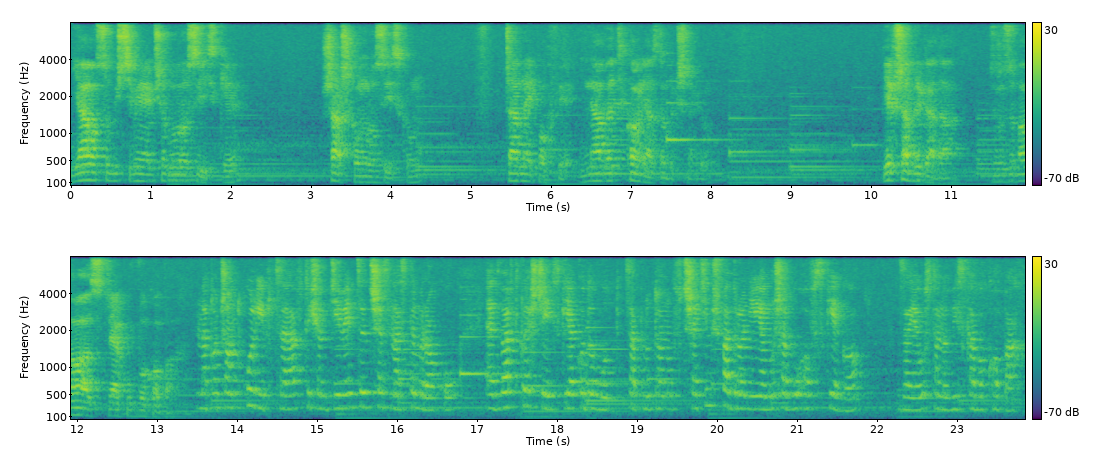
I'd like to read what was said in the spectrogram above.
Ja osobiście miałem siodło rosyjskie, szaszką rosyjską, czarnej pochwie i nawet konia zdobycznego. Pierwsza brygada zluzowała Austriaków w okopach. Na początku lipca w 1916 roku Edward Kleszczyński jako dowódca plutonu w trzecim szwadronie Janusza Głuchowskiego zajął stanowiska w okopach,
